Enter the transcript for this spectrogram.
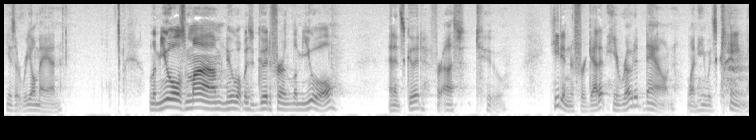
he is a real man. Lemuel's mom knew what was good for Lemuel, and it's good for us too. He didn't forget it, he wrote it down when he was king.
